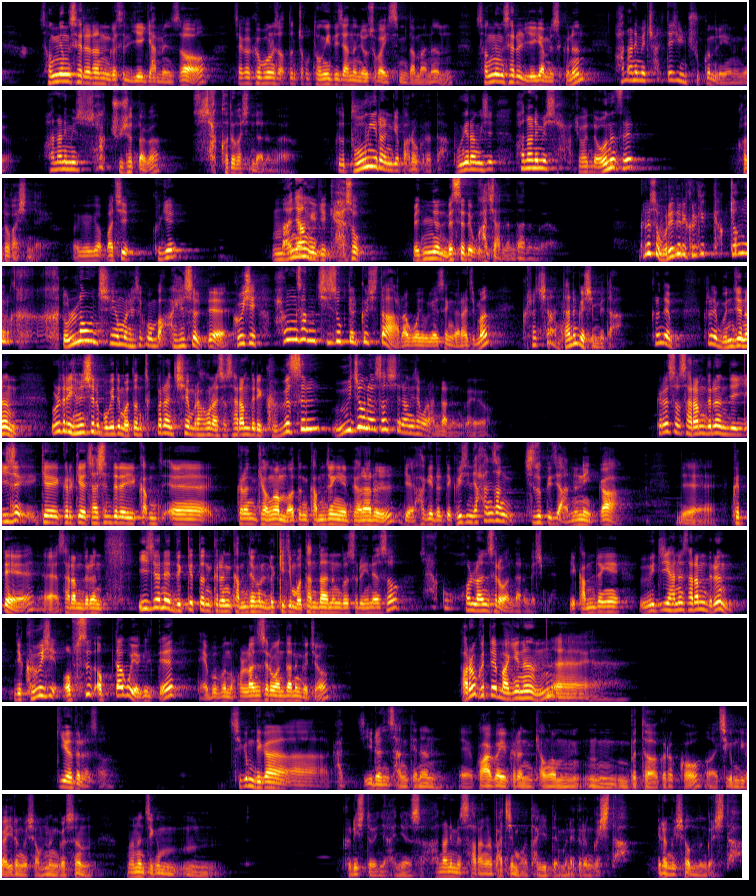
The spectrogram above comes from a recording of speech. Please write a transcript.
성령세례라는 것을 얘기하면서 제가 그 부분에서 어떤 조금 동의되지 않는 요소가 있습니다만은 성령세를 얘기하면서 그는 하나님의 절대적인 주권을 얘기하는 거예요. 하나님이 싹 주셨다가 싹 걷어가신다는 거예요. 그래서 부흥이라는 게 바로 그렇다. 부흥이라는 것이 하나님이 싹 주었는데 어느새 걷어가신다. 여기가 마치 그게 마냥 이게 계속 몇 년, 몇 세대고 가지 않는다는 거예요. 그래서 우리들이 그렇게 격정적으로 놀라운 체험을 했고 막 했을 때 그것이 항상 지속될 것이다라고 우리가 생각하지만 그렇지 않다는 것입니다. 그런데 그런데 문제는 우리들이 현실을 보게 되면 어떤 특별한 체험을 하고 나서 사람들이 그것을 의존해서 신앙생활을 한다는 거예요. 그래서 사람들은 이제 이제 그렇게 자신들의 감, 에, 그런 경험, 어떤 감정의 변화를 하게 될 때 그것이 이제 항상 지속되지 않으니까 이제 그때 사람들은 이전에 느꼈던 그런 감정을 느끼지 못한다는 것으로 인해서 자꾸 혼란스러워한다는 것입니다. 이 감정에 의지하는 사람들은 이제 그것이 없, 없다고 여길 때 대부분 혼란스러워한다는 거죠. 바로 그때 마귀는 에, 끼어들어서 지금 네가 아, 이런 상태는 예, 과거의 그런 경험부터 그렇고 어, 지금 네가 이런 것이 없는 것은 너는 지금 음, 그리스도인이 아니어서 하나님의 사랑을 받지 못하기 때문에 그런 것이다. 이런 것이 없는 것이다.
